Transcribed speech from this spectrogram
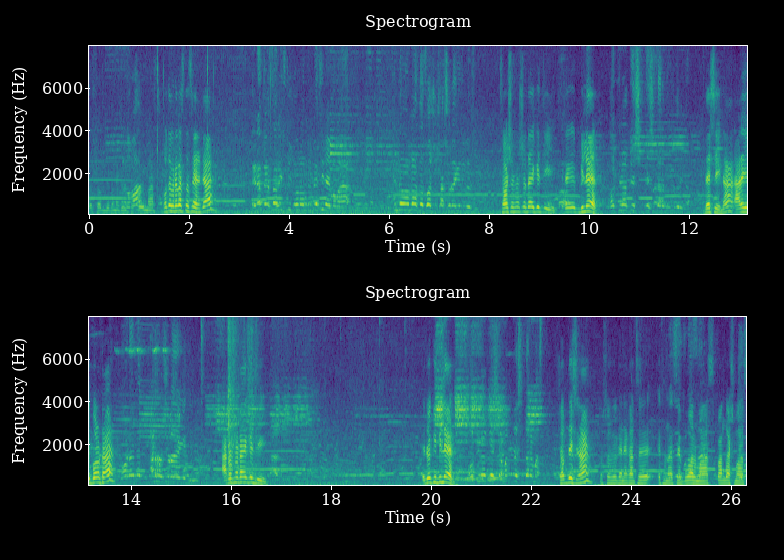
দর্শক দেখুন এখানে কই মাছ। কত করে বেচতেছেন এটা? এটা বেচার ইস্তি কোনো বেশি নাই মামা। কিন্তু আমরা তো ছয়শো সাতশো টাকা কেজি বেশি ছয়শো ছয়শো টাকা কেজি। এটা বিলের? অরিজিনাল দেশি দেশি তারা বিক্রি করি না। দেশি না? আর এই বড়টা? টাকা কেজি। আঠারোশো টাকা কেজি। এটা কি বিলের? সব দেশ না? দর্শক এখানে আছে এখন আছে বোয়াল মাছ পাঙ্গাস মাছ।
